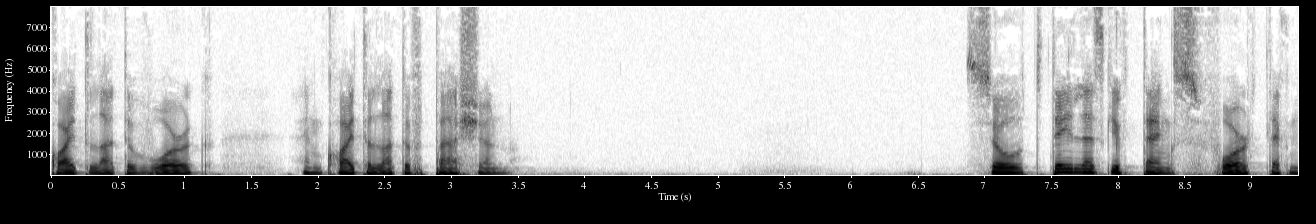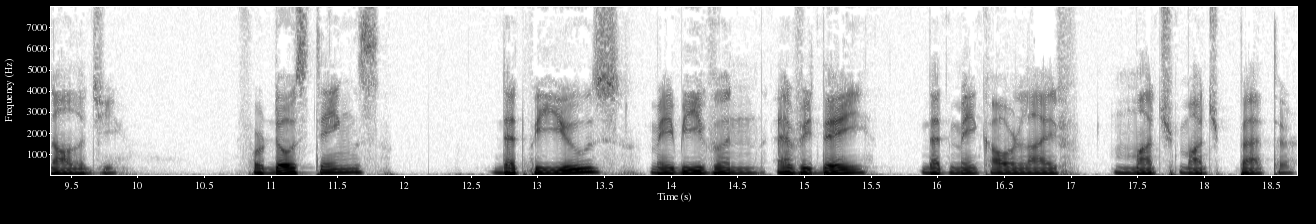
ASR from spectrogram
quite a lot of work and quite a lot of passion. So today let's give thanks for technology, for those things that we use, maybe even every day, that make our life much, much better.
